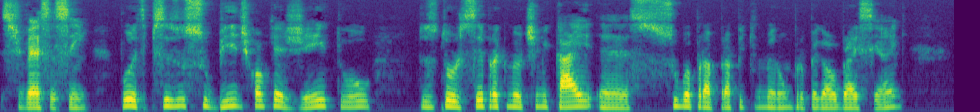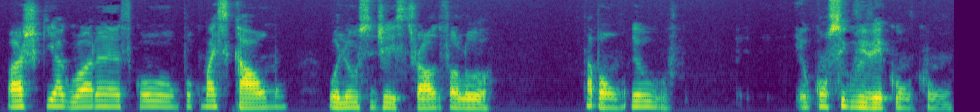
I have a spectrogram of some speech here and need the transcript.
estivesse assim, putz, preciso subir de qualquer jeito, ou preciso torcer para que meu time cai, é, suba para pique número 1 um para pegar o Bryce Young. Eu acho que agora ficou um pouco mais calmo, olhou o CJ Stroud e falou: tá bom, eu, eu consigo viver com, com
